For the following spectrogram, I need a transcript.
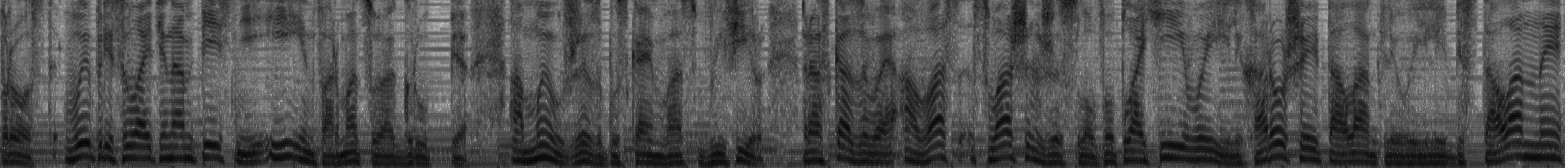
прост. Вы присылаете нам песни и информацию о группе, а мы уже запускаем вас в эфир, рассказывая о вас с ваших же слов. А плохие вы или хорошие, талантливые или бесталанные,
